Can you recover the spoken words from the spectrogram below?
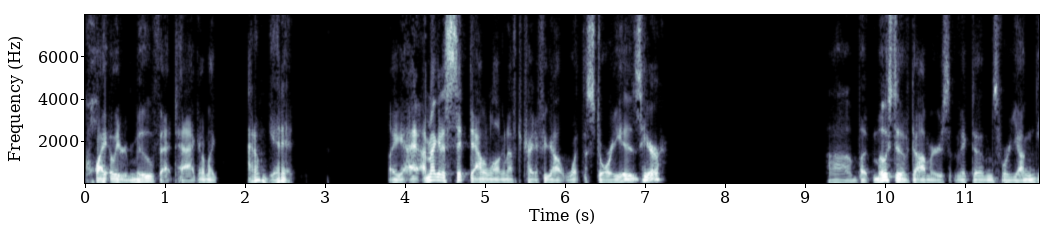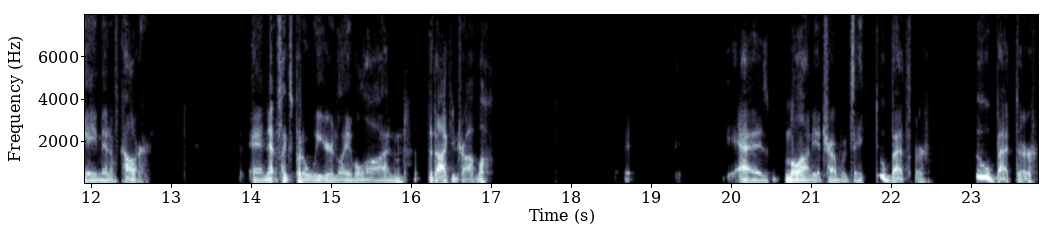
quietly removed that tag. And I'm like, I don't get it. Like, I, I'm not going to sit down long enough to try to figure out what the story is here. Uh, but most of Dahmer's victims were young gay men of color. And Netflix put a weird label on the docudrama as Melania Trump would say, do better, do better,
